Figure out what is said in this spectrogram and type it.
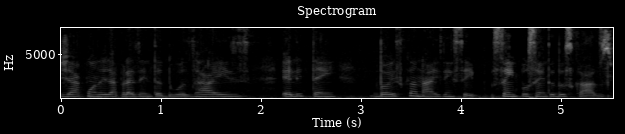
Já quando ele apresenta duas raízes, ele tem dois canais em 100% dos casos.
